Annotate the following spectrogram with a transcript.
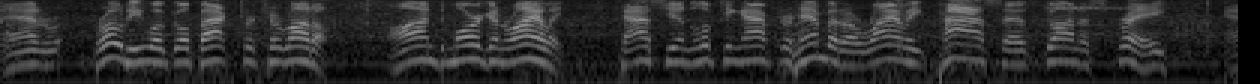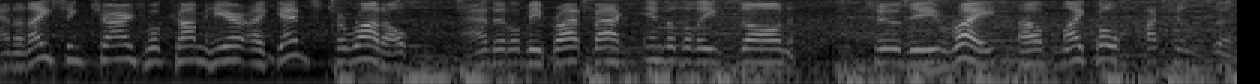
And Brodie will go back for Toronto. On to Morgan Rielly. Kassian looking after him, but a Rielly pass has gone astray. And an icing charge will come here against Toronto, and it'll be brought back into the Leaf zone to the right of Michael Hutchinson.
